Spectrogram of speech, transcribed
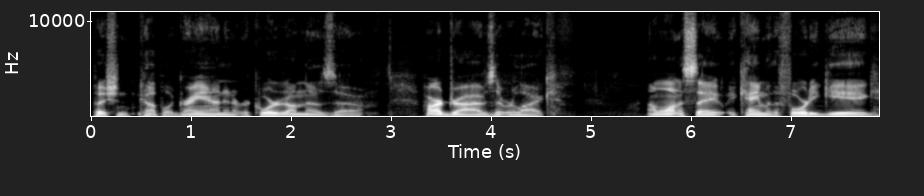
pushing a couple of grand, and it recorded on those uh, hard drives that were like, I want to say it came with a 40 gig.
